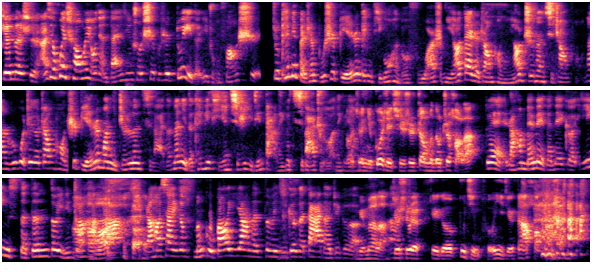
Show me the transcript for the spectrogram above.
真的是，而且会稍微有点担心，说是不是对的一种方式。就 camping 本身不是别人给你提供很多服务，而是你要带着帐篷，你要支棱起帐篷。那如果这个帐篷是别人帮你支棱起来的，那你的 camping 体验其实已经打了一个七八折那个啊，样子。就你过去，其实帐篷都支好了，对，然后美美的那个 ins 的灯都已经装好了，然后像一个蒙古包一样的这么一个个大的这个明白了，就是这个布景棚已经搭好了。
